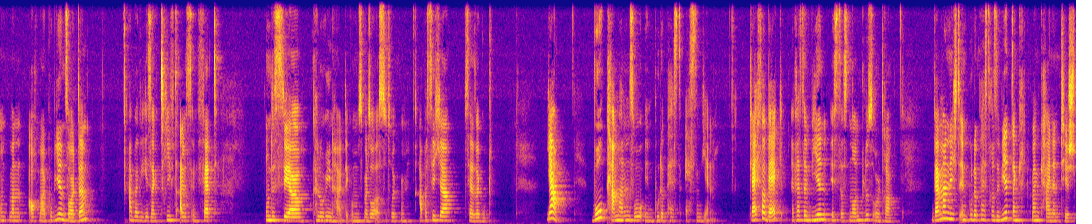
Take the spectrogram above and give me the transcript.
und man auch mal probieren sollte. Aber wie gesagt, trieft alles in Fett und ist sehr kalorienhaltig, um es mal so auszudrücken. Aber sicher sehr, sehr gut. Ja, wo kann man so in Budapest essen gehen? Gleich vorweg, reservieren ist das Nonplusultra. Wenn man nicht in Budapest reserviert, dann kriegt man keinen Tisch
